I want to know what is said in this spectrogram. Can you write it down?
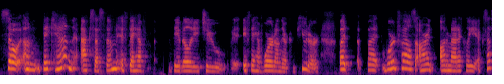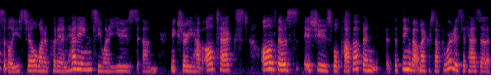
So um, they can access them if they have the ability to, if they have Word on their computer, but but Word files aren't automatically accessible. You still want to put in headings. You want to use, um, make sure you have alt text. All of those issues will pop up. And the thing about Microsoft Word is it has a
